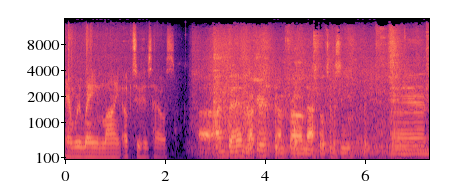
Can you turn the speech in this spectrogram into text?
and we're laying line up to his house. Uh, I'm Ben Rucker. I'm from Nashville, Tennessee, and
